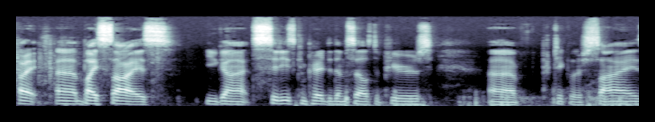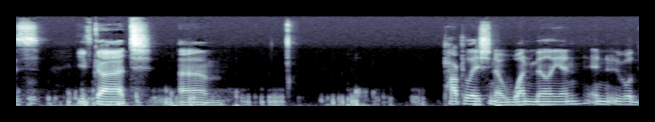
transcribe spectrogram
All right, uh, by size, you got cities compared to themselves to peers, uh, particular size. You've got um, population of 1 million and we'll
